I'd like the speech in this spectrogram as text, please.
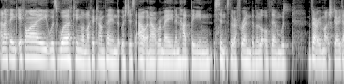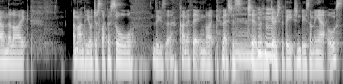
And I think if I was working on like a campaign that was just out and out Remain and had been since the referendum, a lot of them would very much go down the like, Amanda, you're just like a sore loser kind of thing. Like, let's just mm. chill and go mm-hmm. to the beach and do something else.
